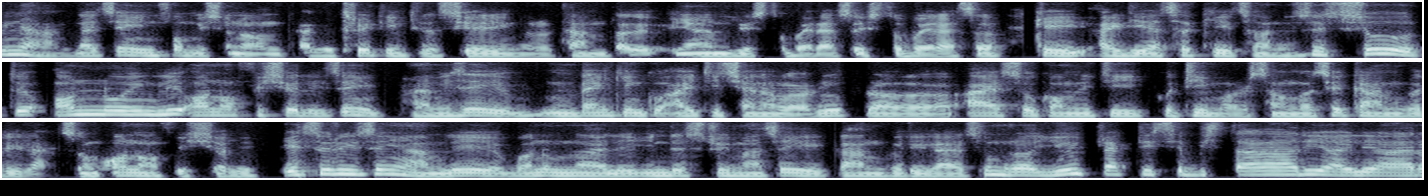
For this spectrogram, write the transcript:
पनि हामीलाई चाहिँ इन्फर्मेसन आउनु थाल्यो। थ्रेट इन्टेल सेयरिङहरू थाहा थाल्यो। यहाँनिर यस्तो भइरहेछ यस्तो भइरहेछ। केही आइडिया छ के छ भने चाहिँ सो त्यो अननोइङली अनअफिसियली चाहिँ हामी चाहिँ ब्याङ्किङको आइटी च्यानलहरू र आइएसओ कम्युनिटीको टिमहरूसँग चाहिँ काम गरिरहेछौँ अनअफिसियली यसरी चाहिँ हामीले भनौँ न अहिले इन्डस्ट्रीमा चाहिँ काम गरिरहेछौँ र यही प्र्याक्टिस चाहिँ बिस्तारै अहिले आएर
